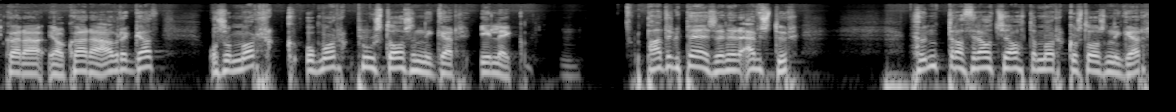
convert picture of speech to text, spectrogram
hvað er að, já, hvað er að afregað og svo mörg og mörg pluss stóðsendingar í leikum Patrik Pedersen er efstur 138 mörg og stóðsendingar.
